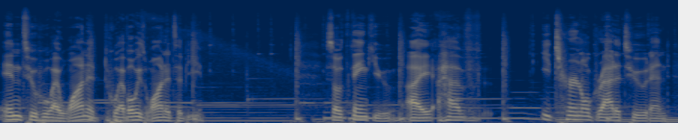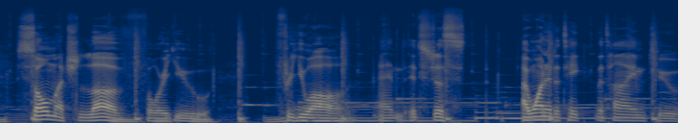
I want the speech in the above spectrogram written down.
into who I wanted who I've always wanted to be. So thank you. I have eternal gratitude and so much love for you for you all and it's just I wanted to take the time to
